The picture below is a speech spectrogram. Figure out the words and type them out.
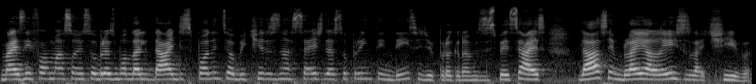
Mais informações sobre as modalidades podem ser obtidas na sede da Superintendência de Programas Especiais da Assembleia Legislativa,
